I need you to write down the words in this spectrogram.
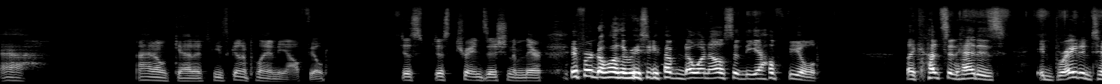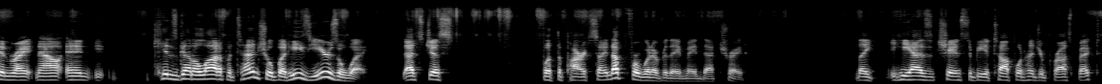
uh, I don't get it. He's gonna play in the outfield. Just, just transition him there. If for no other reason, you have no one else in the outfield. Like Hudson Head is in Bradenton right now, and kid's got a lot of potential, but he's years away. That's just what the Pirates signed up for whenever they made that trade. Like he has a chance to be a top 100 prospect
